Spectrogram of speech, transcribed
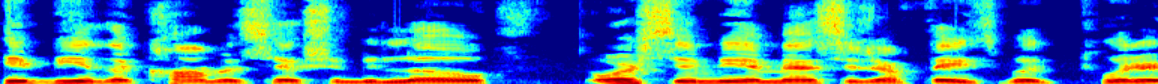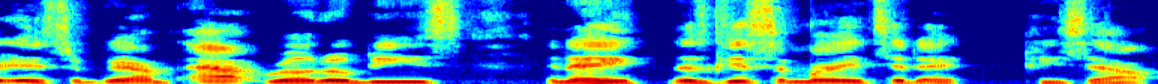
hit me in the comment section below or send me a message on Facebook, Twitter, Instagram at RotoBeast. And hey, let's get some money today. Peace out.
